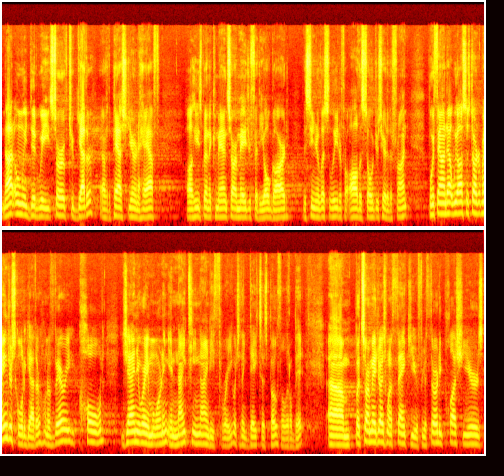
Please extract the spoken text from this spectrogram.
Not only did we serve together over the past year and a half, while he's been the Command Sergeant Major for the Old Guard, the senior enlisted leader for all the soldiers here to the front. But we found out we also started Ranger School together on a very cold January morning in 1993, which I think dates us both a little bit. Um, but Sergeant Major, I just want to thank you for your 30 plus years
